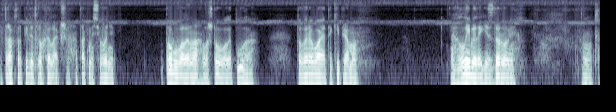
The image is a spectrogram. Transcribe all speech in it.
І трактор піде трохи легше. А так ми сьогодні пробували налаштовували плуга, то вириває такі прямо глиби такі здорові. От.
